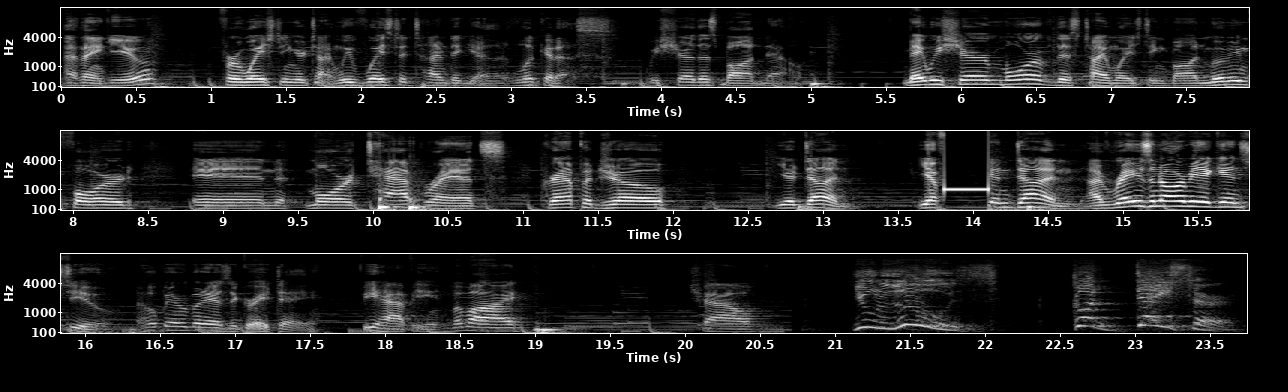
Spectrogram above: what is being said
I thank you for wasting your time. We've wasted time together. Look at us. We share this bond now. May we share more of this time wasting bond moving forward in more tap rants. Grandpa Joe, you're done. You're done. I raise an army against you. I hope everybody has a great day. Be happy. Bye bye. Ciao. You lose. Good day, sir.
